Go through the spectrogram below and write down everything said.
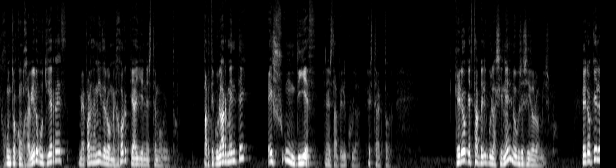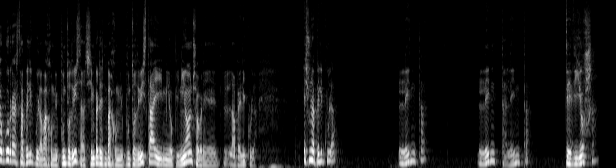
Junto con Javier Gutiérrez, me parece a mí de lo mejor que hay en este momento. Particularmente, es un 10 en esta película, este actor. Creo que esta película sin él no hubiese sido lo mismo. Pero ¿qué le ocurre a esta película bajo mi punto de vista? Siempre es bajo mi punto de vista y mi opinión sobre la película. Es una película lenta, lenta, lenta, tediosa,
